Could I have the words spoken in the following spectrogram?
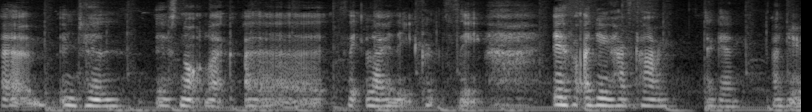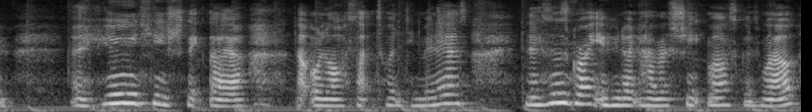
Um, until it's not like a thick layer that you can see. If I do have time, again, I do a huge, huge thick layer that will last like 20 minutes. This is great if you don't have a sheet mask as well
